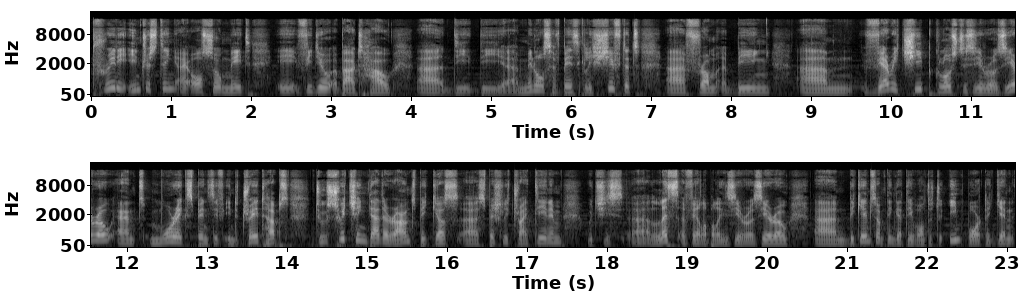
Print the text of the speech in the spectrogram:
pretty interesting. I also made a video about how uh, the, the uh, minerals have basically shifted uh, from being um, very cheap close to zero zero and more expensive in the trade hubs to switching that around because uh, especially tritanium which is uh, less available in zero zero um, became something that they wanted to import again.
